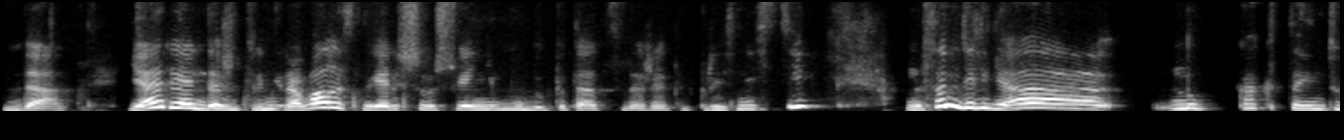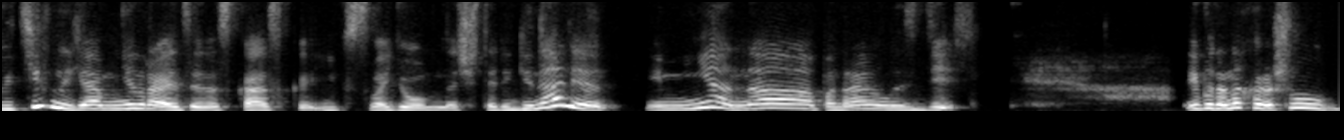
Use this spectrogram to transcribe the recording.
Да, я реально даже тренировалась, но я решила, что я не буду пытаться даже это произнести. На самом деле я, ну, как-то интуитивно, я, мне нравится эта сказка и в своем, значит, оригинале, и мне она понравилась здесь. И вот она хорошо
